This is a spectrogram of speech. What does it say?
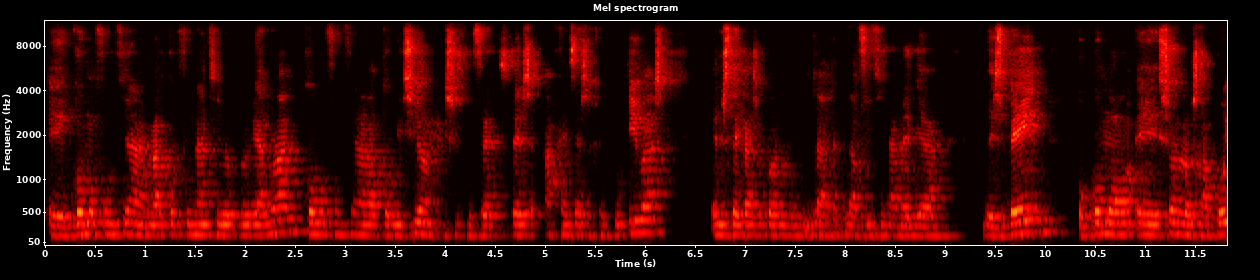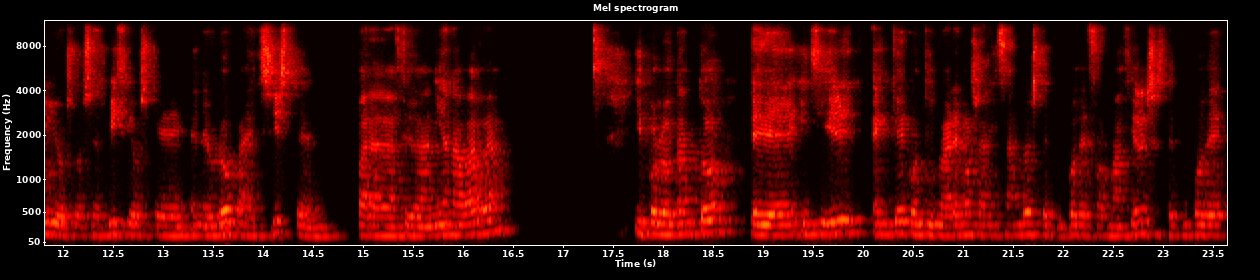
eh, cómo funciona el marco financiero plurianual, cómo funciona la comisión y sus diferentes agencias ejecutivas, en este caso con la, Oficina Media de Spain, o cómo eh, son los apoyos, los servicios que en Europa existen para la ciudadanía navarra y por lo tanto eh, incidir en que continuaremos realizando este tipo de formaciones, este tipo de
